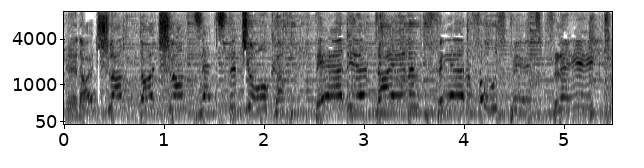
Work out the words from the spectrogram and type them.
Deutschland, Deutschland setzt den Joker, der dir deinen Pferdefußpilz pflegt.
